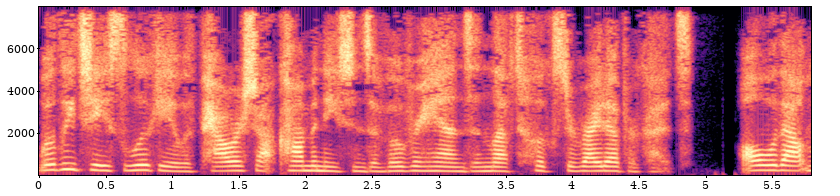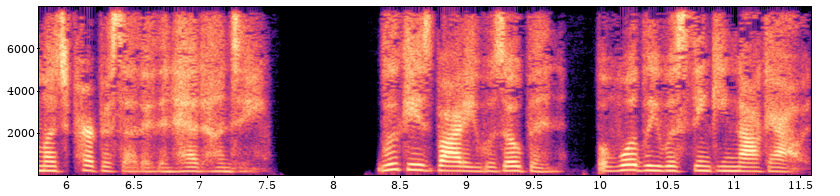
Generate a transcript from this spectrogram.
Woodley chased Luque with power shot combinations of overhands and left hooks to right uppercuts, all without much purpose other than head hunting. Luque's body was open, but Woodley was thinking knockout.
